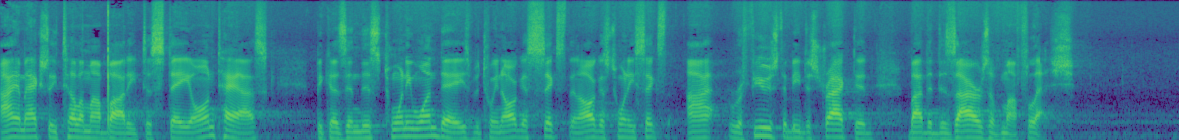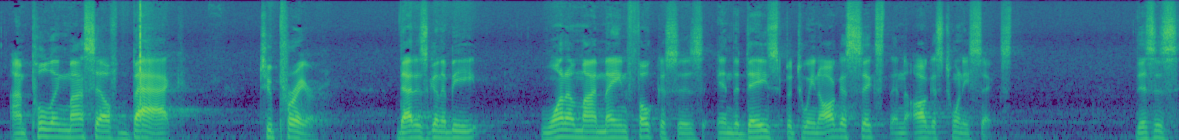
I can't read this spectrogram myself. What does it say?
I am actually telling my body to stay on task because in this 21 days between August 6th and August 26th, I refuse to be distracted by the desires of my flesh. I'm pulling myself back to prayer. That is going to be one of my main focuses in the days between August 6th and August 26th. This is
